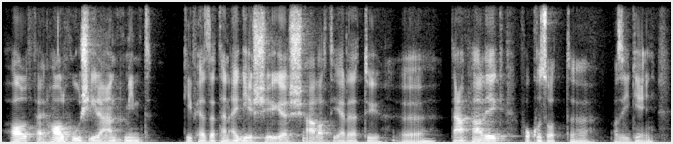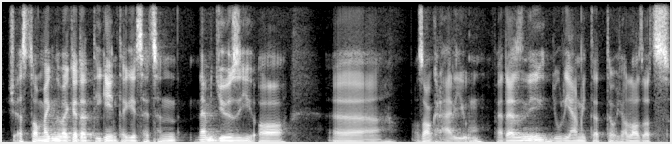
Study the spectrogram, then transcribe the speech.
hal, halhús iránt, mint kifejezetten egészséges állati eredetű táplálék, fokozott az igény. És ezt a megnövekedett igényt egész egyszerűen nem győzi a, az agrárium fedezni. Gyuri említette, hogy a lazac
